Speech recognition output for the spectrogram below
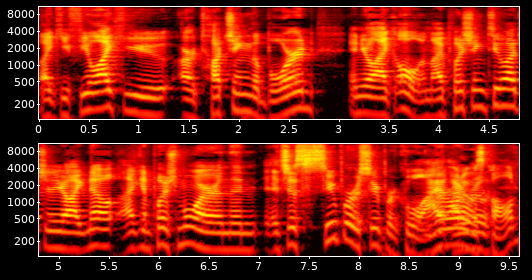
like you feel like you are touching the board and you're like, "Oh, am I pushing too much?" And you're like, "No, I can push more." And then it's just super super cool. I, don't Remember what it was really- called?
